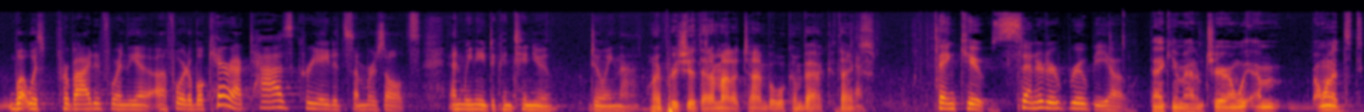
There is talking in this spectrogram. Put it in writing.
what was provided for in the Affordable Care Act, has created some results, and we need to continue doing that. I appreciate that. I'm out of time, but we'll come back. Thanks. Okay. Thank you. Senator Rubio. Thank you, Madam Chair. And we, um, I want to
